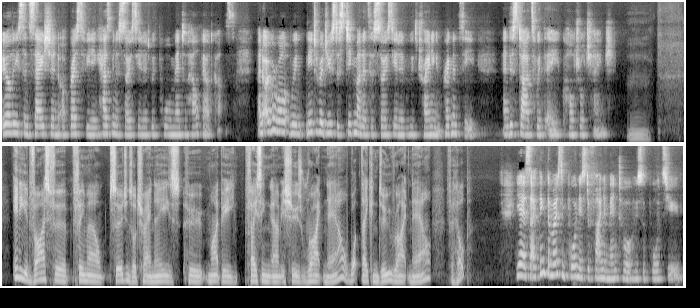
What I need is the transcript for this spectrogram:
early cessation of breastfeeding has been associated with poor mental health outcomes. And overall, we need to reduce the stigma that's associated with training and pregnancy. And this starts with a cultural change. Mm. Any advice for female surgeons or trainees who might be facing um, issues right now, what they can do right now for help? Yes, I think the most important is to find a mentor who supports you.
